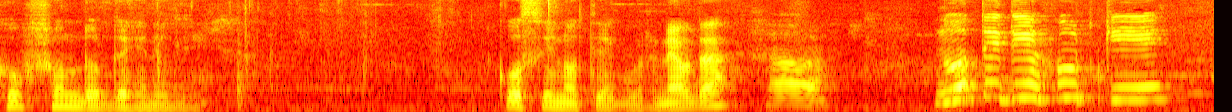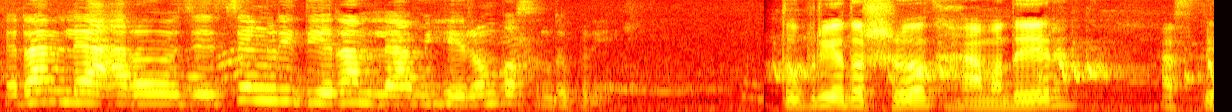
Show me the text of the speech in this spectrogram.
খুব সুন্দর দেখেন এই যে। কচি নতি একবারে নেওদা হ্যাঁ। নতি দিয়ে হুটকি রানলে আর যে চিংড়ি দিয়ে রানলে আমি হেরম পছন্দ করি। তো প্রিয় দর্শক আমাদের আজকে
